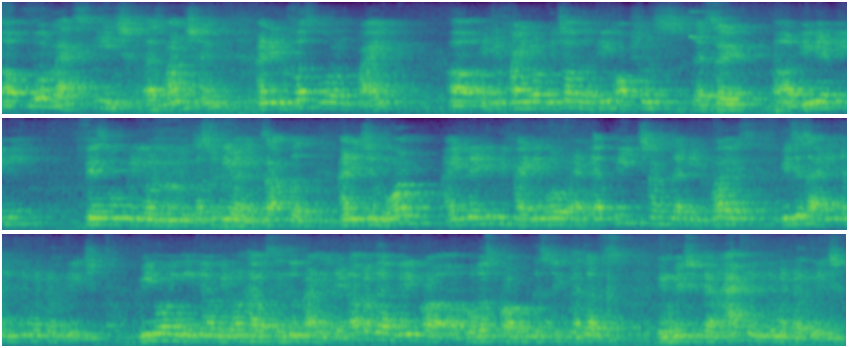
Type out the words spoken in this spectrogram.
uh, 4 lakhs each as one chunk, and it will first go and buy, uh, it will find out which of the three options, let's say uh, linear TV, Facebook video, YouTube, just to give an example, and it will on iteratively finding out at every chunk that it buys, which is adding an incremental reach. We know in India we don't have a single panel data, but there are very pro robust probabilistic methods in which you can add incremental reach,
